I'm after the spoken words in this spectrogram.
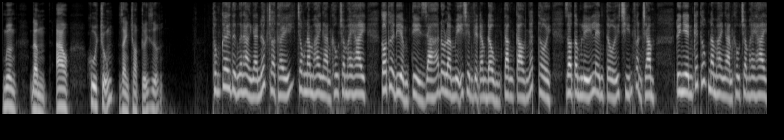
mương, đầm, ao, khu trũng dành cho tưới dưỡng. Thống kê từ Ngân hàng Nhà nước cho thấy, trong năm 2022 có thời điểm tỷ giá đô la Mỹ trên Việt Nam đồng tăng cao nhất thời do tâm lý lên tới 9%. Tuy nhiên, kết thúc năm 2022,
